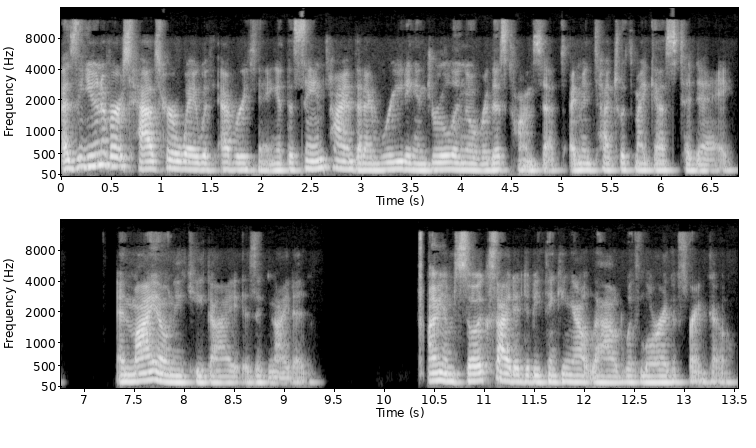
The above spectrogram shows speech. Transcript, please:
As the universe has her way with everything, at the same time that I'm reading and drooling over this concept, I'm in touch with my guest today, and my own Ikigai is ignited. I am so excited to be thinking out loud with Laura Di Franco.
